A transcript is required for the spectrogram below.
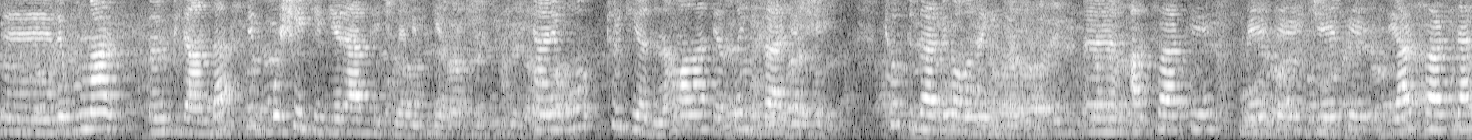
eee, ve bunlar ön planda ve bu şekil yerel seçime biz girdik. Yani bu Türkiye adına, Malatya adına güzel bir şey. Çok güzel bir havada gidiyor. Ee, AK Parti, MHP, CHP, diğer partiler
